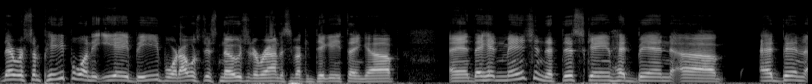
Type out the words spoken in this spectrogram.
There were some people on the EAB board. I was just nosing around to see if I could dig anything up, and they had mentioned that this game had been uh, had been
